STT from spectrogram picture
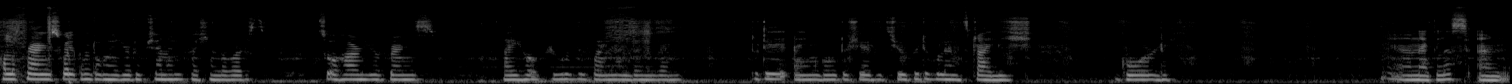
hello friends. Welcome to my youtube channel fashion lovers. So how are you friends? I hope you will be fine and doing well. Today i am going to share with you beautiful and stylish gold necklace and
